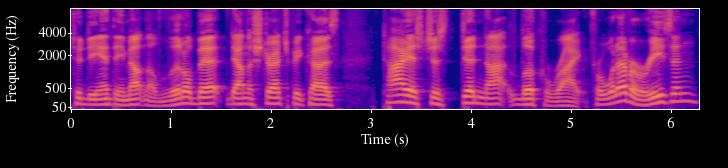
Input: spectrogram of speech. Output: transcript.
to De'Anthony Melton a little bit down the stretch because Tyus just did not look right. For whatever reason,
